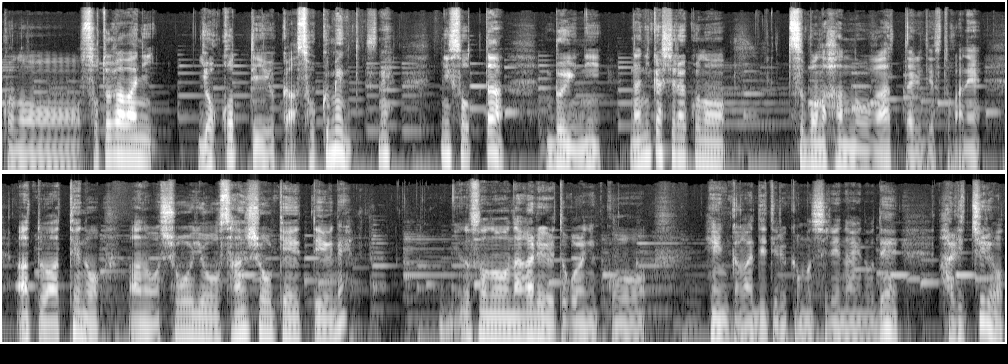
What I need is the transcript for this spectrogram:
この外側に横っていうか側面ですねに沿った部位に何かしらこのツボの反応があったりですとかね。あとは手のあの商用三焦系っていうね。その流れるところにこう変化が出てるかもしれないので針治療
